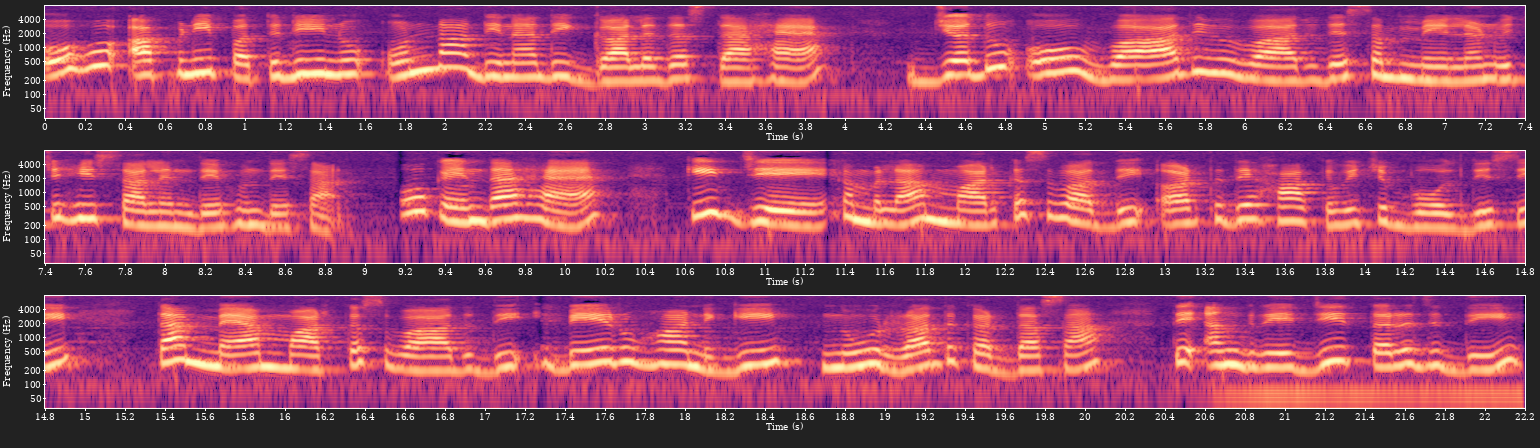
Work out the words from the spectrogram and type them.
ਉਹ ਆਪਣੀ ਪਤਨੀ ਨੂੰ ਉਹਨਾਂ ਦਿਨਾਂ ਦੀ ਗੱਲ ਦੱਸਦਾ ਹੈ, ਜਦੋਂ ਉਹ ਵਾਦ ਵਿਵਾਦ ਦੇ ਸੰਮੇਲਨ ਵਿੱਚ ਹਿੱਸਾ ਲੈਂਦੇ ਹੁੰਦੇ ਸਨ। ਉਹ ਕਹਿੰਦਾ ਹੈ ਕਿ ਜੇ ਕਮਲਾ ਮਾਰਕਸਵਾਦੀ ਅਰਥ ਦੇ ਹੱਕ ਵਿੱਚ ਬੋਲਦੀ ਸੀ, ਤਾਂ ਮੈਂ ਮਾਰਕਸਵਾਦ ਦੀ ਬੇਰੂਹਾਨਗੀ ਨੂੰ ਰੱਦ ਕਰਦਾ ਸਾਂ ਤੇ ਅੰਗਰੇਜ਼ੀ ਤਰਜ਼ ਦੀ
